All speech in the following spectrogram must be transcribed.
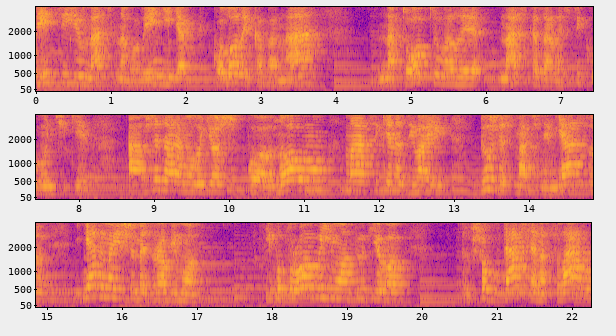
За традицією в нас на Волині, як кололи кабана, натоптували, нас казали стікунчики. А вже зараз молодь по-новому мацики називають. Дуже смачне м'ясо. Я думаю, що ми зробимо і попробуємо тут його, щоб вдався на славу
